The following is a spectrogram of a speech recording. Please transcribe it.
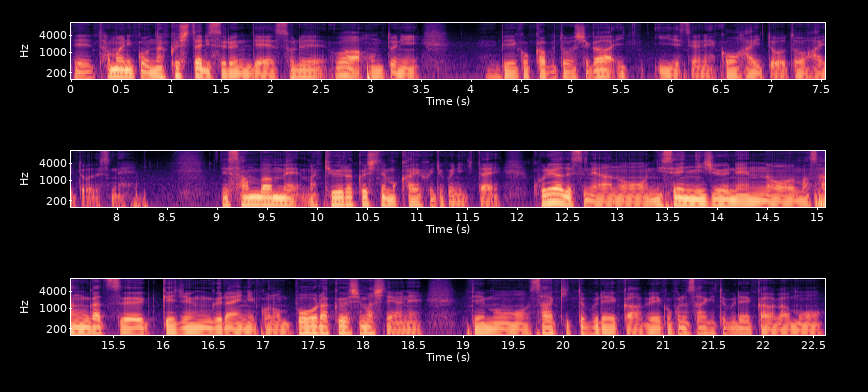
でたまにこうなくしたりするんでそれは本当に米国株投資がいいですよね高配当同配当ですね。で3番目、まあ、急落しても回復力に行きたい。これはですねあの2020年の、まあ、3月下旬ぐらいにこの暴落しましたよね。でもうサーキットブレーカー米国のサーキットブレーカーがも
